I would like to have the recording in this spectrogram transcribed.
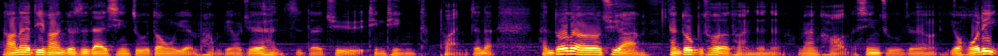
然后那个地方就是在新竹动物园旁边，我觉得很值得去听听团，真的很多的人都去啊，很多不错的团，真的蛮好的。新竹真的有活力，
